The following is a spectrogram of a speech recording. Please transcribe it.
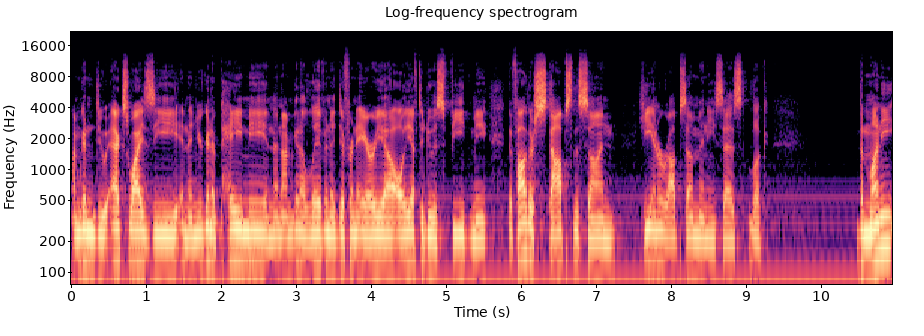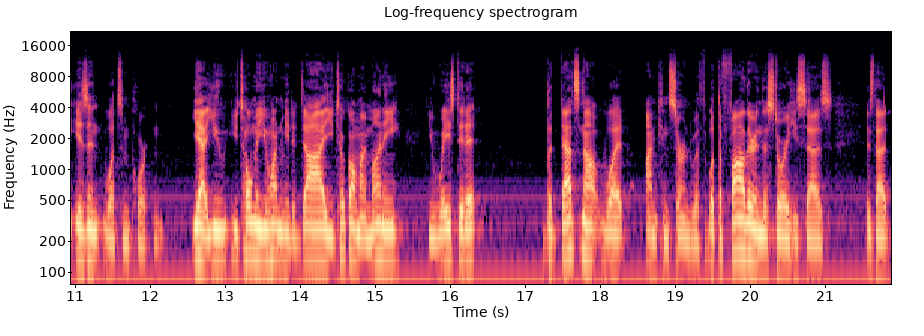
I'm going to do X, Y, Z, and then you're going to pay me, and then I'm going to live in a different area. All you have to do is feed me. The father stops the son, he interrupts him, and he says, Look, the money isn't what's important. Yeah, you, you told me you wanted me to die, you took all my money, you wasted it, but that's not what I'm concerned with. What the father in this story, he says, is that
